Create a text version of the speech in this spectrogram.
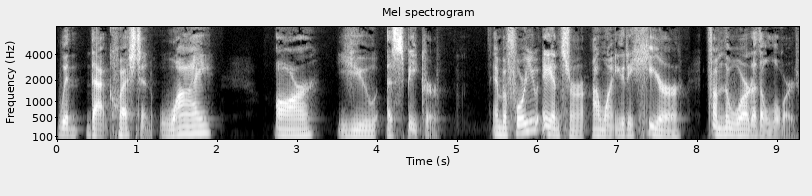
with that question. Why are you a speaker? And before you answer, I want you to hear from the word of the Lord.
